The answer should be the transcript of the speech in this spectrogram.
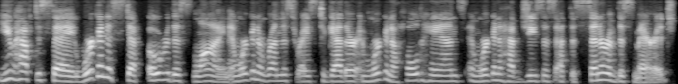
you have to say, we're going to step over this line and we're going to run this race together and we're going to hold hands and we're going to have Jesus at the center of this marriage,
